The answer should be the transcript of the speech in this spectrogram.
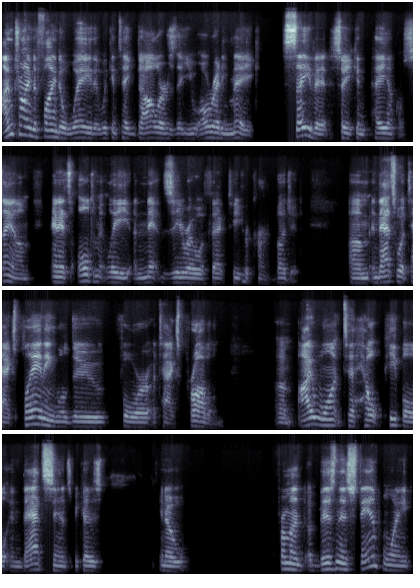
I'm trying to find a way that we can take dollars that you already make, save it so you can pay Uncle Sam, and it's ultimately a net zero effect to your current budget. Um, and that's what tax planning will do for a tax problem. Um, I want to help people in that sense because, you know, from a, a business standpoint,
